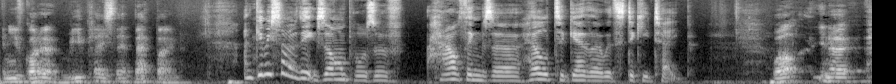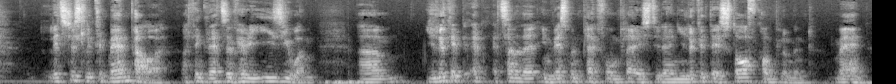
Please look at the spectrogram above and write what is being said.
and you've got to replace that backbone. And give me some of the examples of how things are held together with sticky tape. Well, you know, let's just look at manpower. I think that's a very easy one. Um, you look at, at, at, some of the investment platform players today and you look at their staff complement, man,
